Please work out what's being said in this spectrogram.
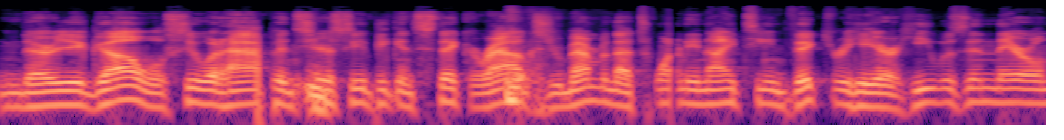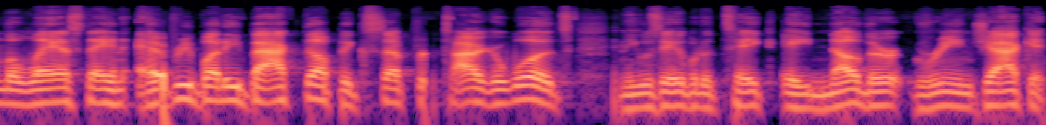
There you go. We'll see what happens here. See if he can stick around. Because remember that 2019 victory here. He was in there on the last day, and everybody backed up except for Tiger Woods, and he was able to take another green jacket.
